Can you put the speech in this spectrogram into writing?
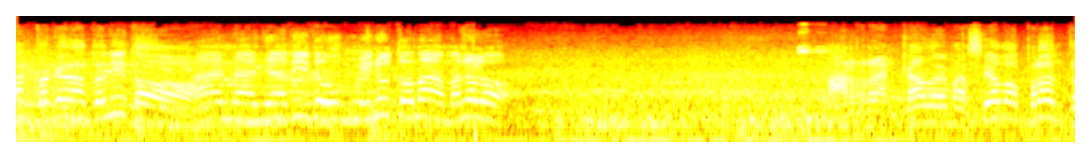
¿Cuánto queda, Antoñito? Han añadido un minuto más, Manolo. Arrancado demasiado pronto.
